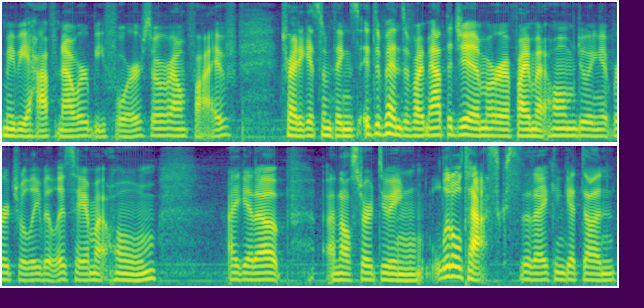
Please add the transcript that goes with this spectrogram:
maybe a half an hour before, so around five, try to get some things. It depends if I'm at the gym or if I'm at home doing it virtually. But let's say I'm at home, I get up and I'll start doing little tasks that I can get done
